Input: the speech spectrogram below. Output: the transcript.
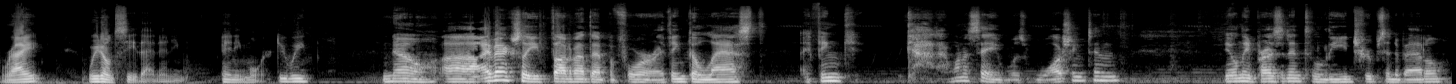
right? We don't see that any, anymore, do we? No, uh, I've actually thought about that before. I think the last I think, God, I want to say was Washington the only president to lead troops into battle.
